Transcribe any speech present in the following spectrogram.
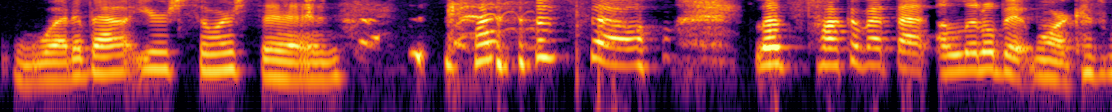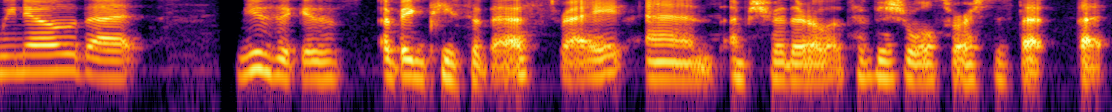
what about your sources so let's talk about that a little bit more because we know that music is a big piece of this right? And i'm sure there are lots of visual sources that that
